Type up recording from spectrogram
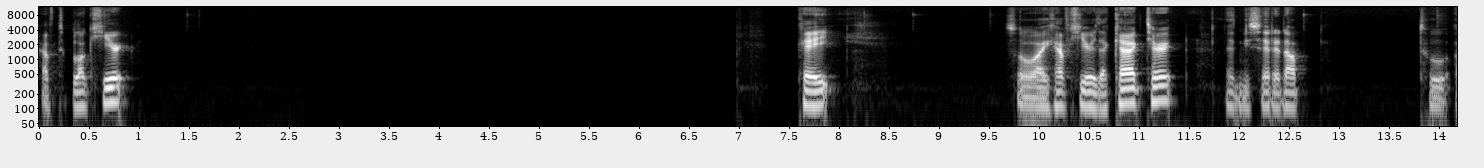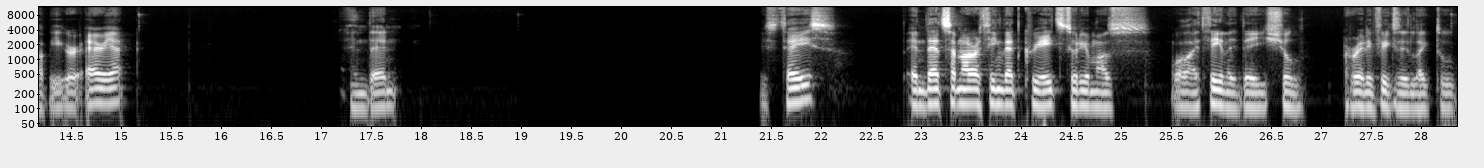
have to block here. Okay. So I have here the character. Let me set it up to a bigger area. And then it stays. And that's another thing that creates Studio must, well, I think that they should already fix it, like to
